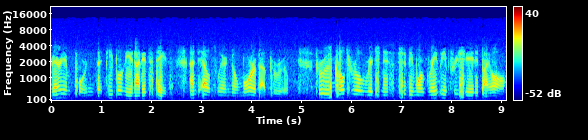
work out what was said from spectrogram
very important that people in the United States and elsewhere know more about Peru. Peru's cultural richness should be more greatly appreciated by all.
